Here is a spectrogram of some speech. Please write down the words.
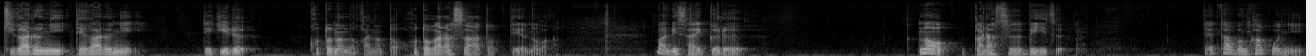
気軽に手軽にできることなのかなとフォトガラスアートっていうのは。まあリサイクルのガラスビーズ。で多分過去に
